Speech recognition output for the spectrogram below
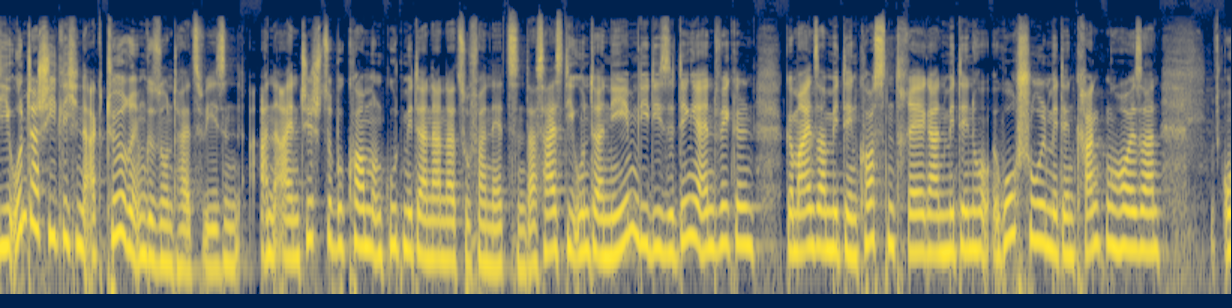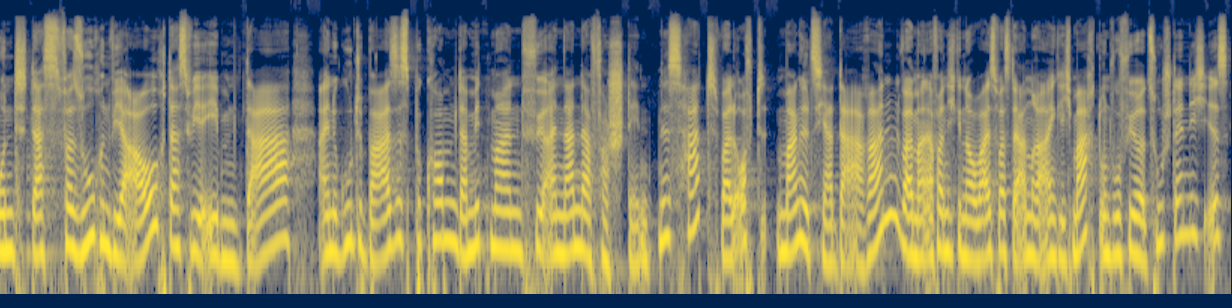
die unterschiedlichen Akteure im Gesundheitswesen an einen Tisch zu bekommen und gut miteinander zu vernetzen. Das heißt, die Unternehmen, die diese Dinge entwickeln, gemeinsam mit den Kostenträgern, mit den Hochschulen, mit den Krankenhäusern, und das versuchen wir auch, dass wir eben da eine gute Basis bekommen, damit man füreinander Verständnis hat, weil oft mangelt es ja daran, weil man einfach nicht genau weiß, was der andere eigentlich macht und wofür er zuständig ist.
